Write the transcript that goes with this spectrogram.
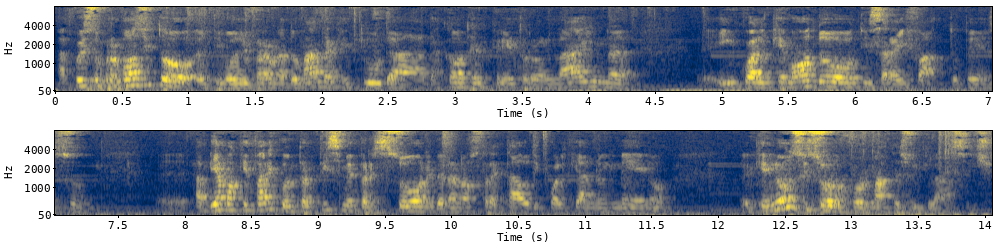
A questo proposito ti voglio fare una domanda che tu da, da content creator online in qualche modo ti sarai fatto, penso. Eh, abbiamo a che fare con tantissime persone della nostra età o di qualche anno in meno che non si sono formate sui classici,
